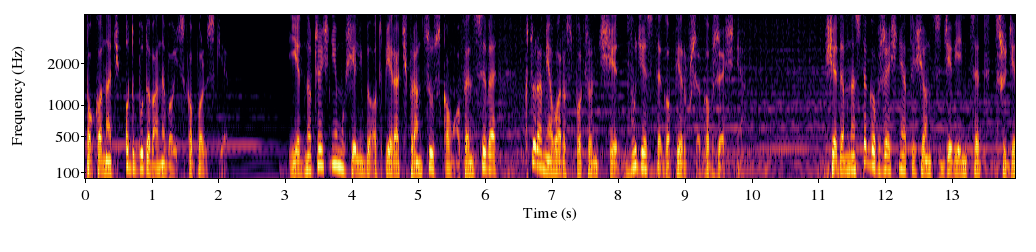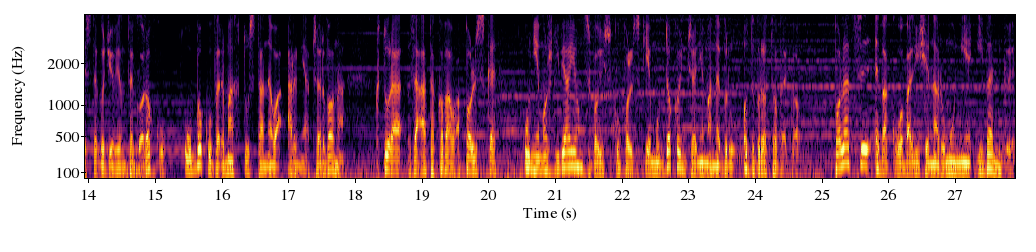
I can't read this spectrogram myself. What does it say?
pokonać odbudowane wojsko polskie. Jednocześnie musieliby odpierać francuską ofensywę, która miała rozpocząć się 21 września. 17 września 1939 roku u boku Wehrmachtu stanęła Armia Czerwona, która zaatakowała Polskę, uniemożliwiając wojsku polskiemu dokończenie manewru odwrotowego. Polacy ewakuowali się na Rumunię i Węgry,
